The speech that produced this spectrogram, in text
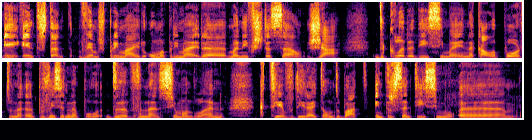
E, entretanto, vemos primeiro uma primeira manifestação já declaradíssima na Cala Porto, na província de Nampula, de Venâncio Mondelane, que teve direito a um debate interessantíssimo uh,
